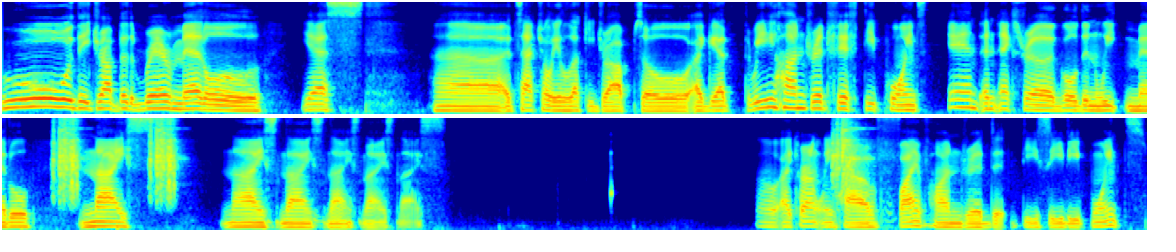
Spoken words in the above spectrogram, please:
Ooh, they dropped the rare medal. Yes. Uh, it's actually a lucky drop, so I get 350 points and an extra Golden Week medal. Nice. Nice, nice, nice, nice, nice. So I currently have 500 DCD points.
